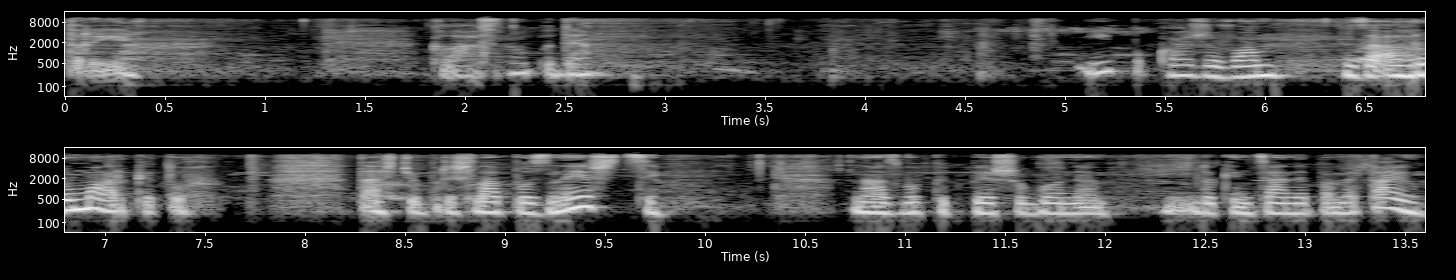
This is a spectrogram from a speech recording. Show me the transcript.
три. Класно буде. І покажу вам за агромаркету. Та, що прийшла по знижці. Назву підпишу, бо не, до кінця не пам'ятаю.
